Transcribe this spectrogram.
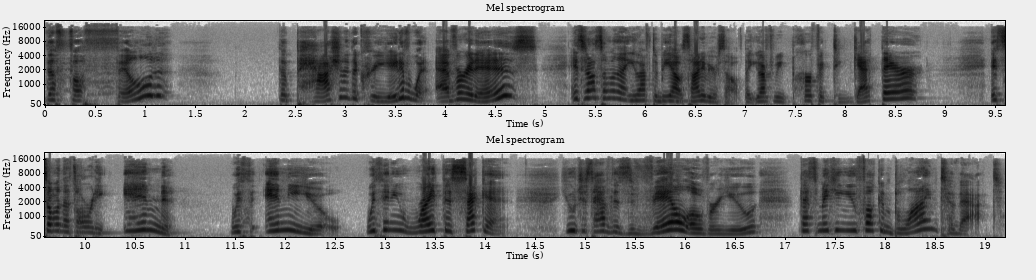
the fulfilled, the passionate, the creative, whatever it is. It's not something that you have to be outside of yourself, that you have to be perfect to get there. It's someone that's already in within you, within you right this second. You just have this veil over you that's making you fucking blind to that.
